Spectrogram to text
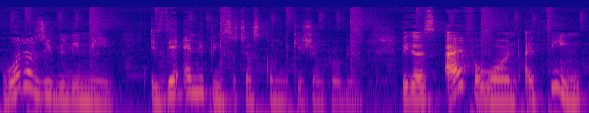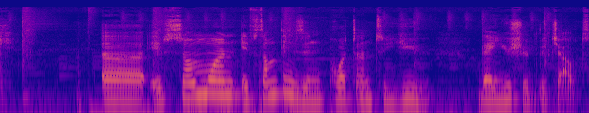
what does it really mean? Is there anything such as communication problem? Because I, for one, I think uh, if someone, if something is important to you, then you should reach out.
